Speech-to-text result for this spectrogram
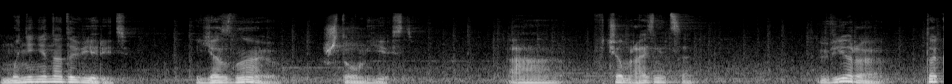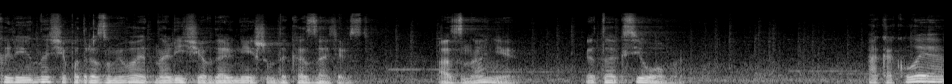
мне не надо верить. Я знаю, что он есть. А в чем разница? Вера так или иначе подразумевает наличие в дальнейшем доказательств, а знание – это аксиома. А какое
